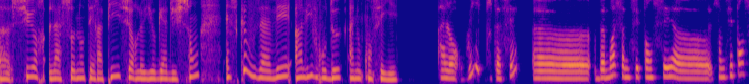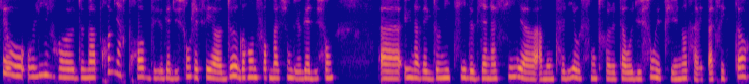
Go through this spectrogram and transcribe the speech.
euh, sur la sonothérapie, sur le yoga du son, est-ce que vous avez un livre ou deux à nous conseiller? Alors oui, tout à fait. Euh, ben moi, ça me fait penser, euh, ça me fait penser au, livre de ma première prof de yoga du son. J'ai fait deux grandes formations de yoga du son, une avec Domiti de Bianassi à Montpellier au centre le Tao du son, et puis une autre avec Patrick Thor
